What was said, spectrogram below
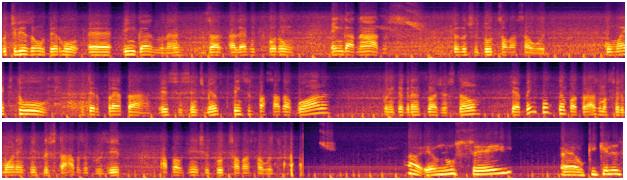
utilizam o termo é, engano, né? Eles alegam que foram enganados pelo Instituto Salvar Saúde. Como é que tu interpreta esse sentimento que tem sido passado agora por integrantes de uma gestão que é bem pouco tempo atrás, uma cerimônia em que tu estavas, inclusive, aplaudindo o Instituto Salvar Saúde? Ah, eu não sei é, o que, que eles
